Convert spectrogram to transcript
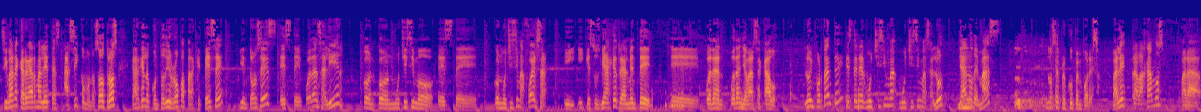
Si van a cargar maletas así como nosotros, cárguelo con todo y ropa para que pese y entonces, este, puedan salir con, con muchísimo, este, con muchísima fuerza y, que sus viajes realmente eh, puedan, puedan llevarse a cabo. Lo importante es tener muchísima, muchísima salud. Ya lo demás, no se preocupen por eso, ¿vale? Trabajamos para,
